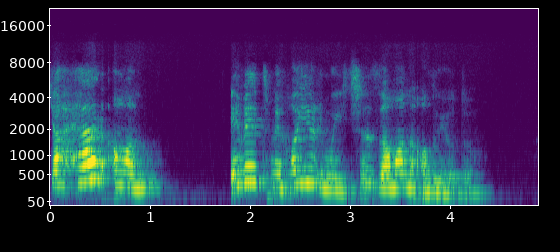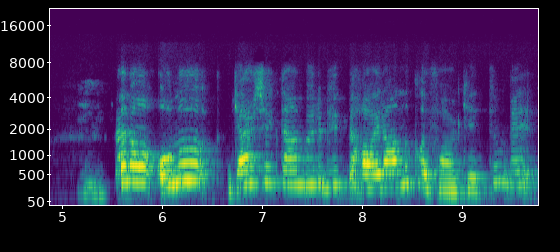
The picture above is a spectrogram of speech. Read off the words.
Ya her an evet mi hayır mı için zaman alıyordu. Ben o, onu gerçekten böyle büyük bir hayranlıkla fark ettim ve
